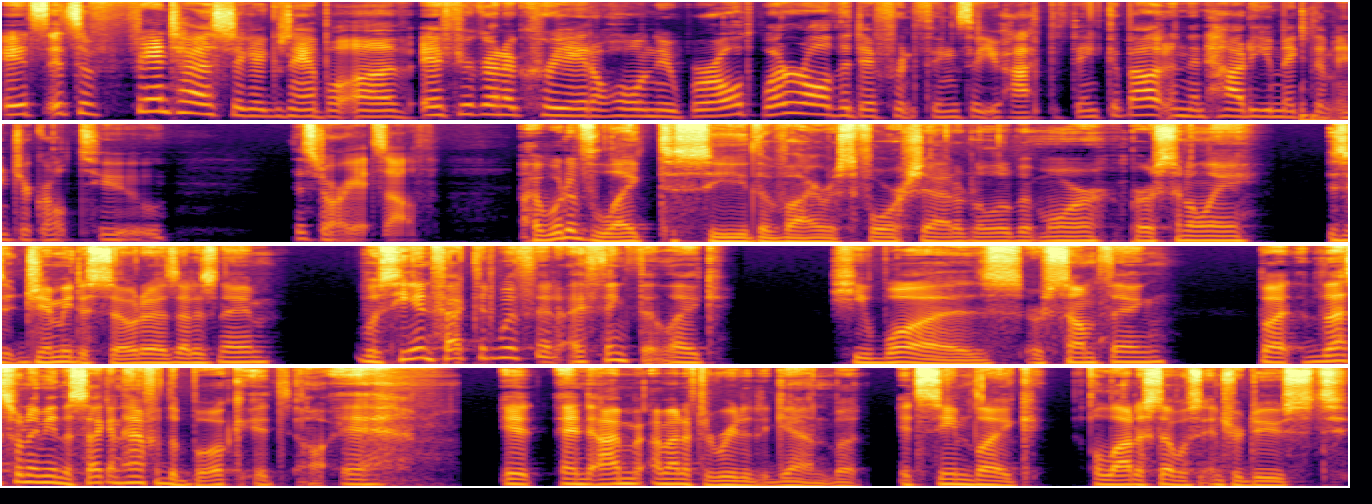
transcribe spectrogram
it's it's a fantastic example of if you're going to create a whole new world, what are all the different things that you have to think about, and then how do you make them integral to the story itself? I would have liked to see the virus foreshadowed a little bit more personally. Is it Jimmy DeSoto? Is that his name? Was he infected with it? I think that like he was or something. But that's what I mean. The second half of the book, it, uh, eh, it, and I'm, I might have to read it again, but it seemed like a lot of stuff was introduced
